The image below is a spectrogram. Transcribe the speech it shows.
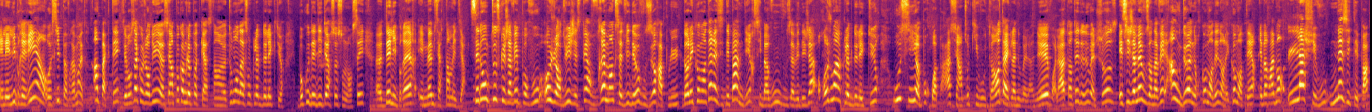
Et les librairies hein, aussi peuvent vraiment être impactées. C'est pour ça qu'aujourd'hui c'est un peu comme le podcast, hein. tout le monde a son club de lecture. Beaucoup d'éditeurs se sont lancés, euh, des libraires et même certains médias. C'est donc tout ce que j'avais pour vous aujourd'hui, j'espère vraiment que cette vidéo vous aura plu. Dans les commentaires n'hésitez pas à me dire si bah vous, vous avez déjà rejoint un club de lecture ou si euh, pourquoi pas, c'est un truc qui vous tente avec la nouvelle année, voilà, tentez de nouvelles choses. Et si jamais vous en avez un ou deux à nous recommander dans les commentaires, et eh ben vraiment lâchez-vous, n'hésitez pas.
